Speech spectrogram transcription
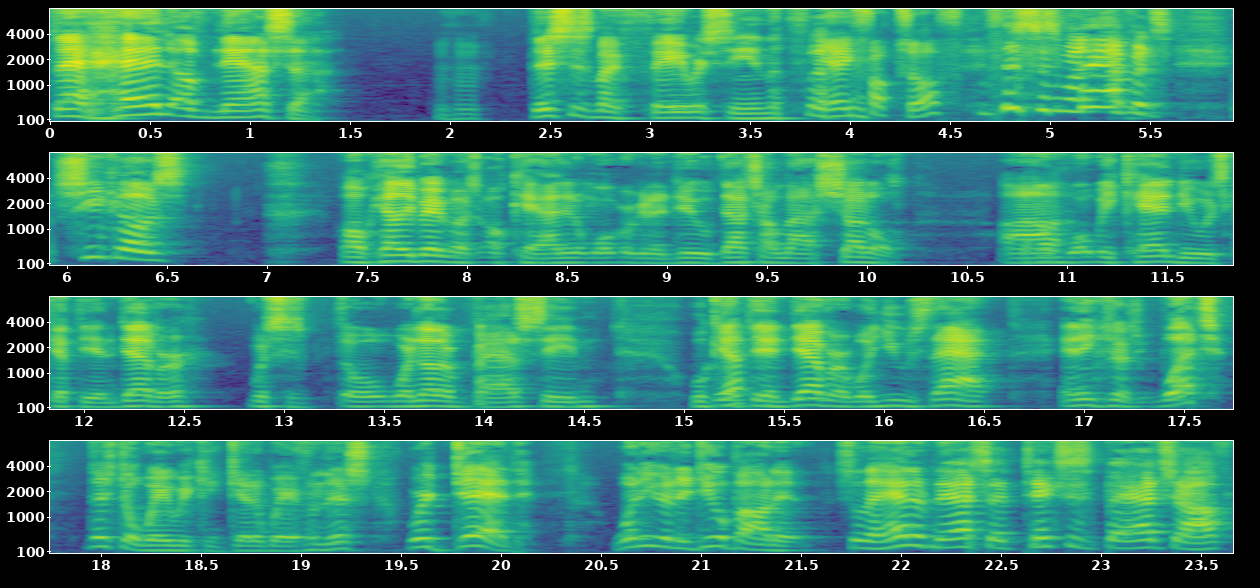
the head of NASA. Mm-hmm. This is my favorite scene in the film. yeah, he fucks off. This is what happens. She goes, "Oh, Halle Berry goes, okay, I didn't know what we're gonna do. That's our last shuttle. Um, What we can do is get the Endeavor, which is another bad scene. We'll get Yep. the Endeavor. We'll use that." And he goes, "What? There's no way we can get away from this. We're dead. What are you gonna do about it?" So the head of NASA takes his badge off,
